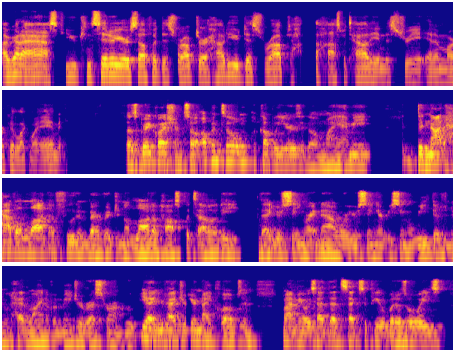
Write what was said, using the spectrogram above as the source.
I've got to ask, you consider yourself a disruptor. How do you disrupt the hospitality industry in a market like Miami? That's a great question. So up until a couple years ago, Miami did not have a lot of food and beverage and a lot of hospitality that you're seeing right now, where you're seeing every single week there's a new headline of a major restaurant group. Yeah, you had your, your nightclubs, and Miami always had that sex appeal, but it was always,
